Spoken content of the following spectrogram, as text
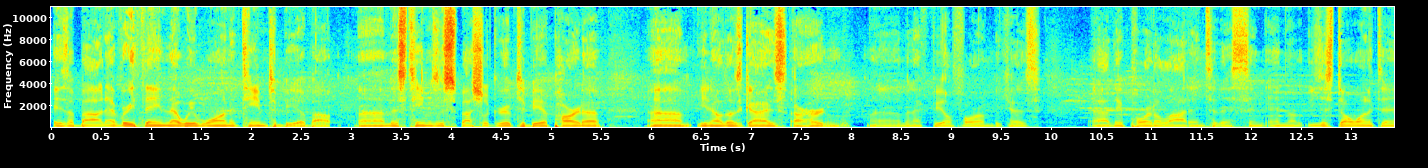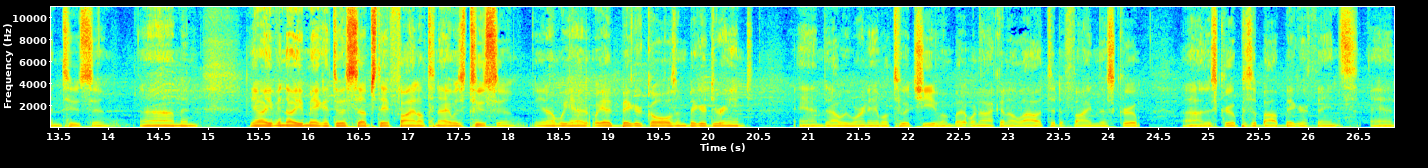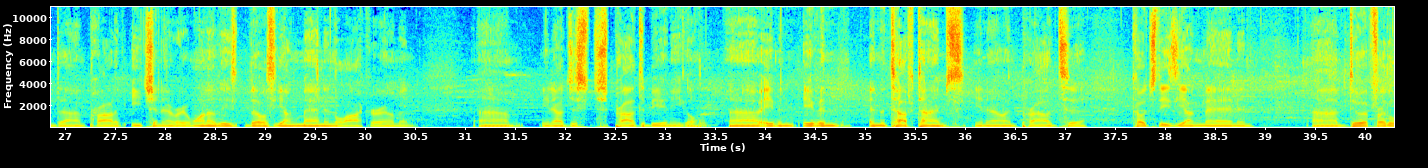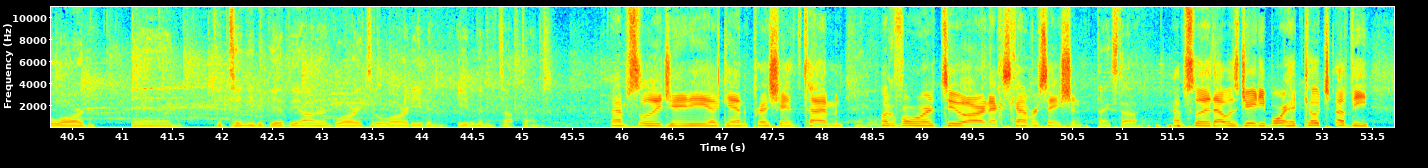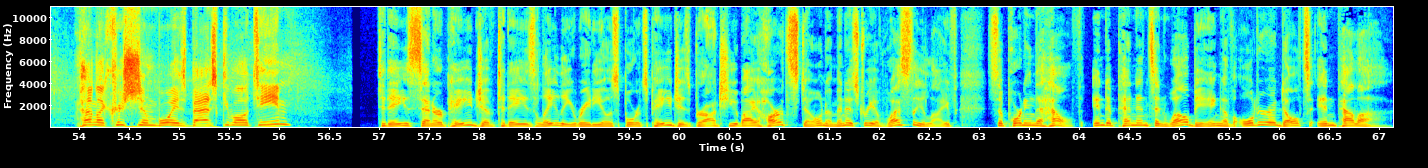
is about everything that we want a team to be about. Uh, this team is a special group to be a part of. Um, you know, those guys are hurting, um, and I feel for them because uh, they poured a lot into this, and, and uh, you just don't want it to end too soon. Um, and you know, even though you make it to a sub-state final tonight, it was too soon. You know, we had we had bigger goals and bigger dreams, and uh, we weren't able to achieve them. But we're not going to allow it to define this group. Uh, this group is about bigger things, and uh, I'm proud of each and every one of these those young men in the locker room, and um, you know, just just proud to be an Eagle, uh, even even in the tough times, you know, and proud to coach these young men and uh, do it for the Lord, and continue to give the honor and glory to the Lord, even even in the tough times. Absolutely, JD. Again, appreciate the time and yeah. looking forward to our next conversation. Thanks, Tyler. Absolutely. That was JD Boer, head coach of the Pella Christian boys basketball team. Today's center page of today's Lely Radio Sports page is brought to you by Hearthstone, a ministry of Wesley Life, supporting the health, independence, and well being of older adults in Pella.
